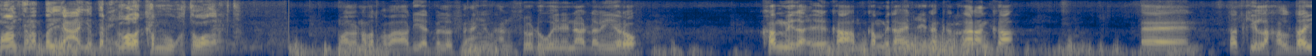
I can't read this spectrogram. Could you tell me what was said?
maantana dayaca iyo darxumada ka muuqata waad aragta. Waa la nabad qabaa aad iyo aad baa loo fiican yahay. Waxaanu soo dhoweynaynaa dhallinyaro ka mid a ka mid ahayd ciidanka qaranka dadkii la khalday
